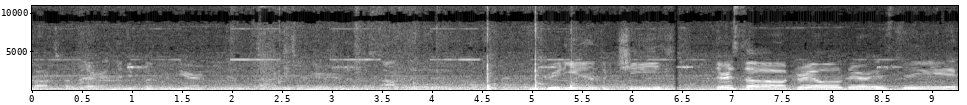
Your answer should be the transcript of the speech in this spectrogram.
box from there, and then you put them here. And the nuggets are here, sauces, ingredients, the cheese. There's the grill. There is the.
